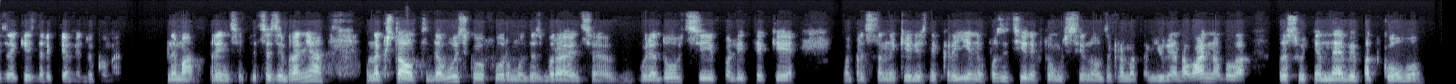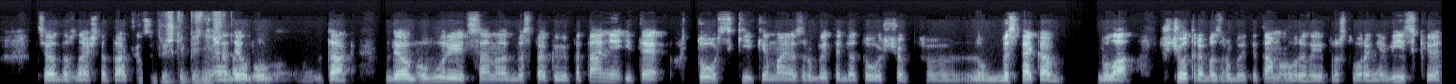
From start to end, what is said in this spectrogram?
за якийсь директивний документ. Нема, в принципі, це зібрання на кшталт Давоського форуму, де збираються урядовці, політики, представники різних країн, опозиційних, в тому числі, ну, зокрема, там Юлія Навальна була присутня не випадково. Це однозначно так. Це трішки Е, пізніше. де так. обгов... так, де обговорюють саме от безпекові питання і те, хто скільки має зробити для того, щоб е, ну, безпека була. Що треба зробити? Там говорили і про створення військ е,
